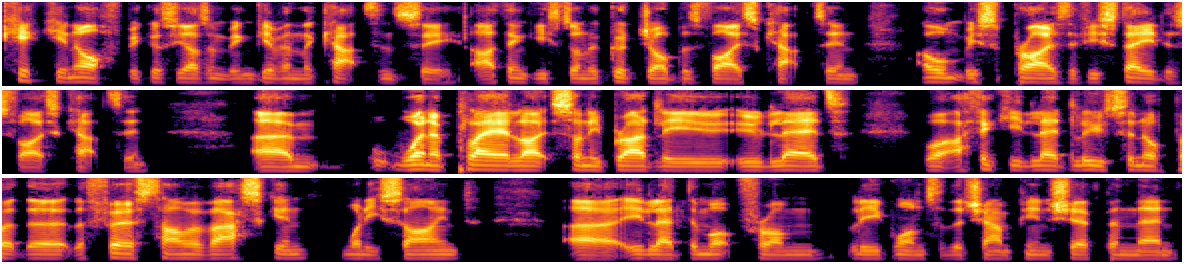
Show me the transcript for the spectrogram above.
kicking off because he hasn't been given the captaincy. I think he's done a good job as vice captain. I wouldn't be surprised if he stayed as vice captain. Um, when a player like Sonny Bradley, who, who, led, well, I think he led Luton up at the, the first time of asking when he signed. Uh, he led them up from League One to the Championship, and then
